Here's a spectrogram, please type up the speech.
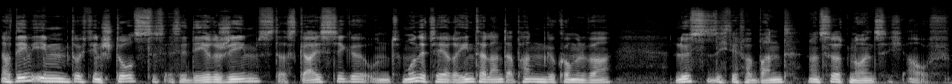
Nachdem ihm durch den Sturz des SED-Regimes das geistige und monetäre Hinterland abhanden gekommen war, löste sich der Verband 1990 auf.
